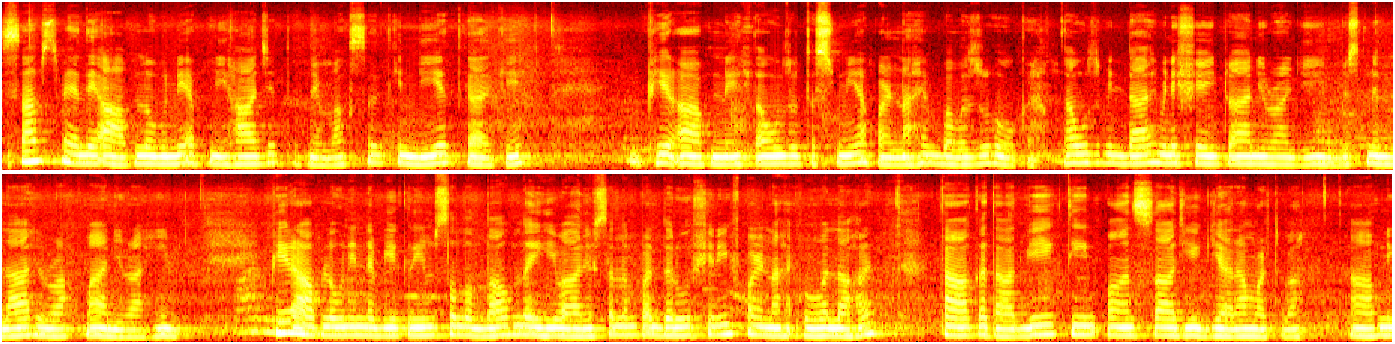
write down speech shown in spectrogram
सबसे पहले आप लोगों ने अपनी हाजत, अपने मकसद की नीयत करके फिर आपने तउज़ तस्मिया पढ़ना है, बवज़ू होकर अउज़ बिल्लामिनशैतानिर्रजीम बिस्मिल्लाहिर्रहमानिर्रहीम फिर आप लोगों ने नबी करीम सल्लल्लाहु अलैहि वसल्लम पर दरूद शरीफ पढ़ना है। वल्लाह ताकत एक, तीन, पाँच, सात, ये ग्यारह मरतबा आपने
